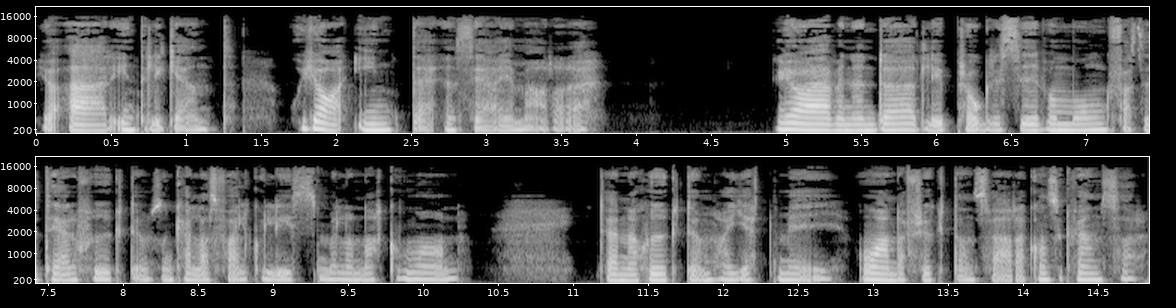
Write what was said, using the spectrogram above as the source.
Jag är intelligent. Och jag är inte en seriemördare. Jag har även en dödlig, progressiv och mångfacetterad sjukdom som kallas för alkoholism eller narkoman. Denna sjukdom har gett mig och andra fruktansvärda konsekvenser.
